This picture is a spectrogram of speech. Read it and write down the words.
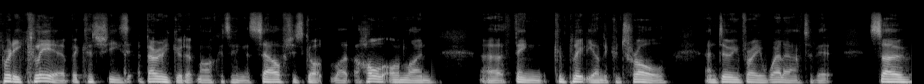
pretty clear because she's very good at marketing herself she's got like the whole online uh, thing completely under control and doing very well out of it so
